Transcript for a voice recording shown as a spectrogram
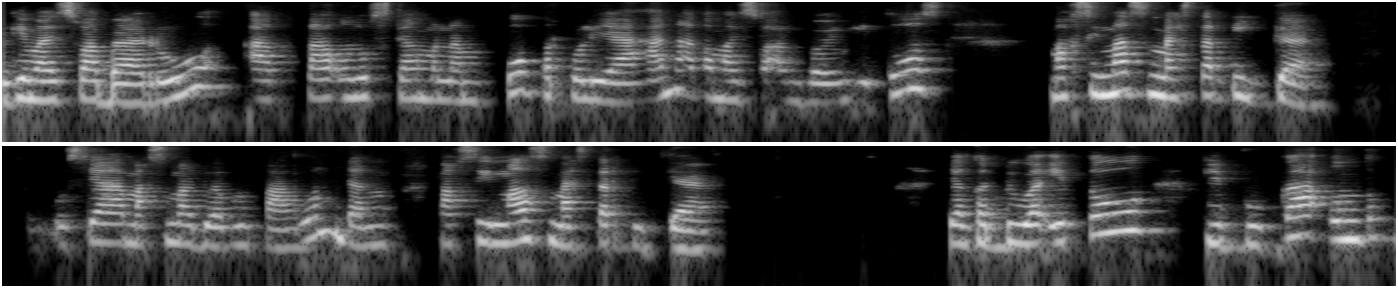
bagi mahasiswa baru atau untuk sedang menempuh perkuliahan atau mahasiswa ongoing itu maksimal semester 3 usia maksimal 20 tahun dan maksimal semester 3. Yang kedua itu dibuka untuk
